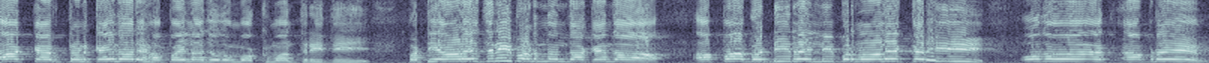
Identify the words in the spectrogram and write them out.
ਆ ਕੈਪਟਨ ਕਹਿੰਦਾ ਰਿਹਾ ਪਹਿਲਾਂ ਜਦੋਂ ਮੁੱਖ ਮੰਤਰੀ ਸੀ ਪਟਿਆਲੇ 'ਚ ਨਹੀਂ ਬਣਨ ਦਿੰਦਾ, ਕਹਿੰਦਾ, ਆਪਾਂ ਵੱਡੀ ਰੈਲੀ ਬਰਨਾਲੇ ਕਰੀ, ਉਦੋਂ ਆਪਣੇ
